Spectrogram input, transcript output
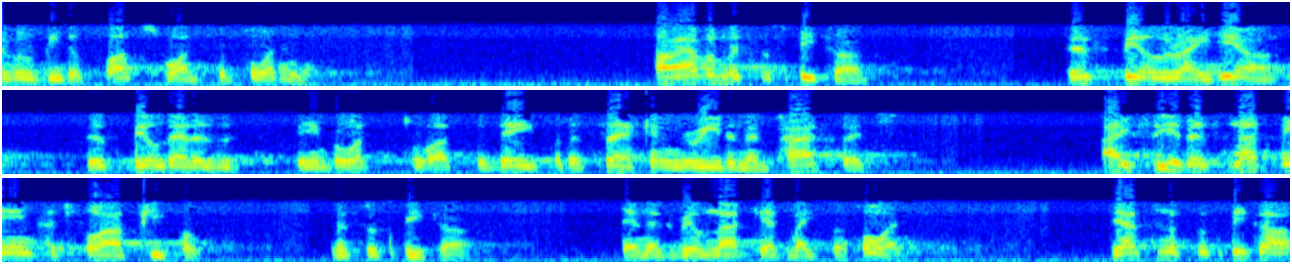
will be the first one supporting it. However, Mr. Speaker, this bill right here, this bill that is being brought to us today for the second reading and passage, I see it as not being good for our people, Mr. Speaker, and it will not get my support. Yes, Mr. Speaker,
